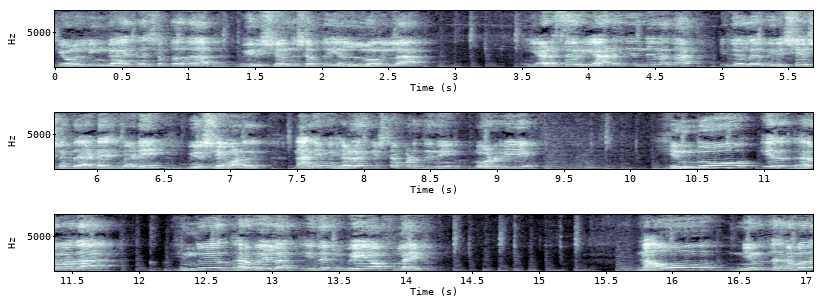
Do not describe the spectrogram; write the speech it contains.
ಕೇವಲ ಲಿಂಗಾಯತ ಶಬ್ದ ಅದ ವೀರಶೈವ ಶಬ್ದ ಎಲ್ಲೂ ಇಲ್ಲ. ಎರಡ್ ಸಾವಿರ ಎರಡದಿಂದ ಏನದ ಇದೆಲ್ಲ ಶಬ್ದ ಅಟ್ಯಾಚ್ ಮಾಡಿ ವೀರಶೈವ ಮಾಡಿದೆ. ನಾನು ನಿಮ್ಗೆ ಹೇಳಕ್ ಇಷ್ಟಪಡ್ತೀನಿ, ನೋಡ್ರಿ, ಹಿಂದೂ ಇದು ಧರ್ಮದ, ಹಿಂದೂ ಧರ್ಮ ಇಲ್ಲ, ಇದು ವೇ ಆಫ್ ಲೈಫ್ ನಾವು ನಿಮ್ ಧರ್ಮದ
